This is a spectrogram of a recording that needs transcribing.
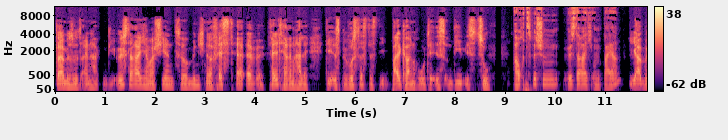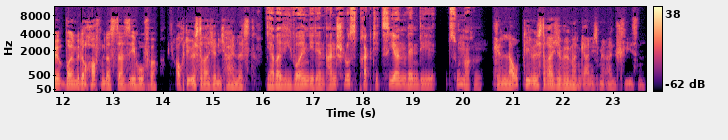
Da müssen wir jetzt einhaken. Die Österreicher marschieren zur Münchner Fest äh, Feldherrenhalle. Die ist bewusst, dass das die Balkanroute ist und die ist zu. Auch zwischen Österreich und Bayern? Ja, wir wollen wir doch hoffen, dass da Seehofer auch die Österreicher nicht reinlässt. Ja, aber wie wollen die den Anschluss praktizieren, wenn die zumachen? Glaubt, die Österreicher will man gar nicht mehr anschließen.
